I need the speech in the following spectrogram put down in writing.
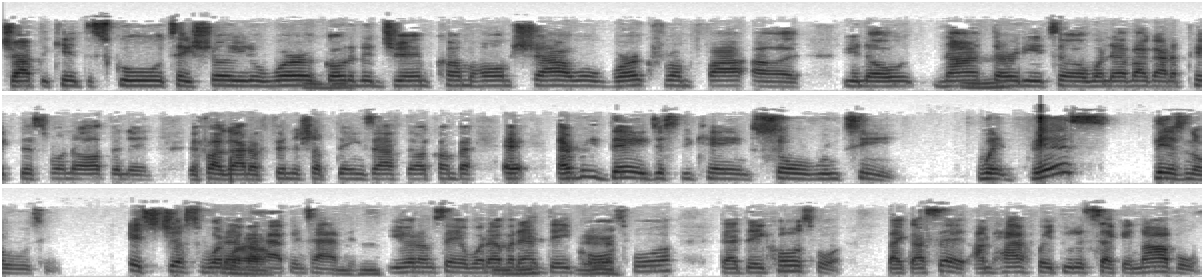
drop the kid to school, take Shorty to work, go to the gym, come home, shower, work from five, uh, you know, nine thirty to whenever I got to pick this one up, and then if I got to finish up things after I come back. Every day just became so routine. With this, there's no routine. It's just whatever Wow. happens, happens. Mhm. You know what I'm saying? Whatever that Mhm. day Yeah. calls for, that day calls for. Like I said, I'm halfway through the second novel.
